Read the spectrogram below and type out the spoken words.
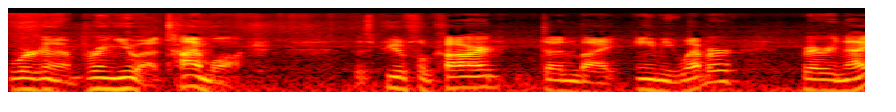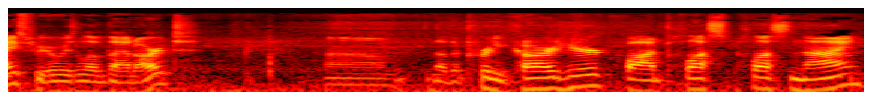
we're gonna bring you a time walk. This beautiful card done by Amy Weber. Very nice. We always love that art. Um, another pretty card here, quad plus plus nine.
